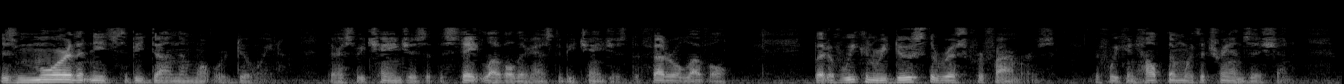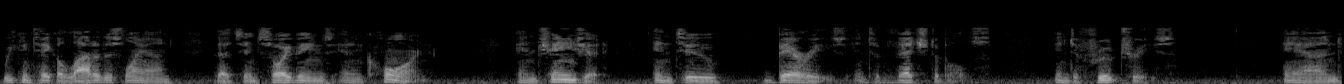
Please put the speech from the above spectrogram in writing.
There's more that needs to be done than what we're doing. There has to be changes at the state level. There has to be changes at the federal level. But if we can reduce the risk for farmers, if we can help them with the transition, we can take a lot of this land that's in soybeans and in corn and change it into berries, into vegetables, into fruit trees, and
